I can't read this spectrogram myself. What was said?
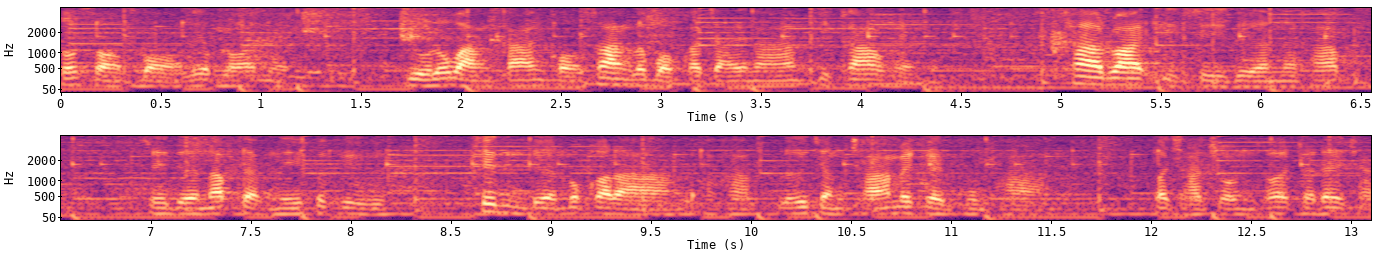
ทดสอบบ่อเรียบร้อยหมดอยู่ระหว่างการก่อสร้างระบบกระจายน้ำอีก 9 แห่งคาดว่าอีก 4 เดือนนะครับ4เดือนนับจากนี้ก็คือ สิ้นเดือนมกรานะครับหรือจังช้าไม่เกินกุมภาประชาชนก็จะได้ใช้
